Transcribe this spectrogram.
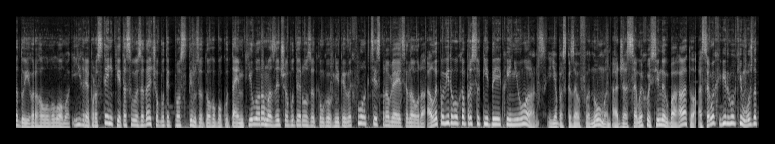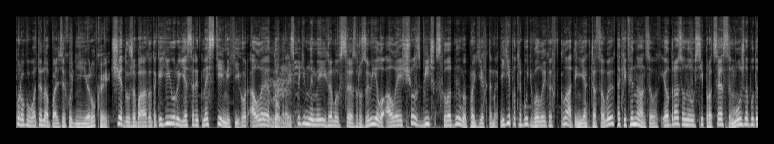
зеркальна до ігор головоломок. Ігри простенькі та свою задачу бути простим з одного боку таймкілером, а з іншого бути розвитком когнітивних функцій, справляється на ура. Але по відгукам присутній деякий нюанс, я би сказав, феномен, адже самих оцінок багато, а самих відгуків можна порахувати на пальцях однієї руки. Ще дуже багато таких ігор є серед настільних ігор, але добре, із подібними іграми все зрозуміло. Але що з більш складними проєктами, які потребують великих вкладень, як часових, так і фінансових, і одразу не усі процеси можна буде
